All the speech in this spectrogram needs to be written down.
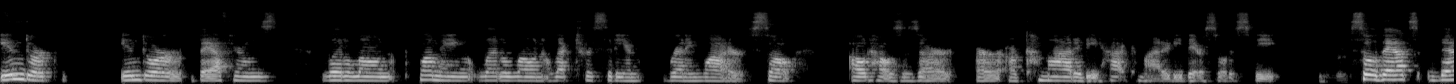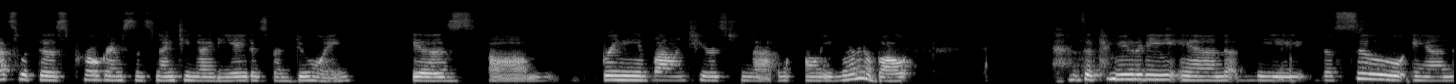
indoor indoor bathrooms, let alone plumbing, let alone electricity and running water. So outhouses are are a commodity, hot commodity there, so to speak. Mm-hmm. So that's that's what this program since 1998 has been doing, is um, bringing in volunteers to not only learn about the community and the the Sioux and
